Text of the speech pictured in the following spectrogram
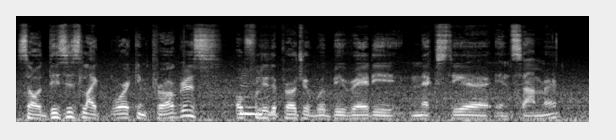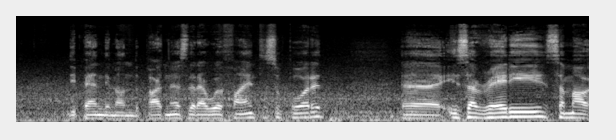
So this is like work in progress. Hopefully the project will be ready next year in summer. Depending on the partners that I will find to support it. Uh, it's already somehow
